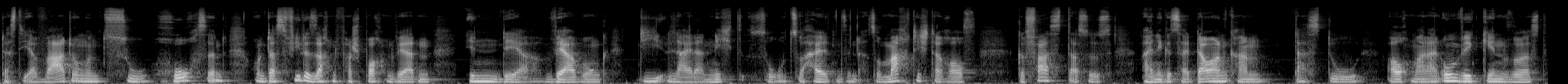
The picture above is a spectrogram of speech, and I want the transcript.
dass die Erwartungen zu hoch sind und dass viele Sachen versprochen werden in der Werbung, die leider nicht so zu halten sind. Also mach dich darauf gefasst, dass es einige Zeit dauern kann, dass du auch mal einen Umweg gehen wirst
